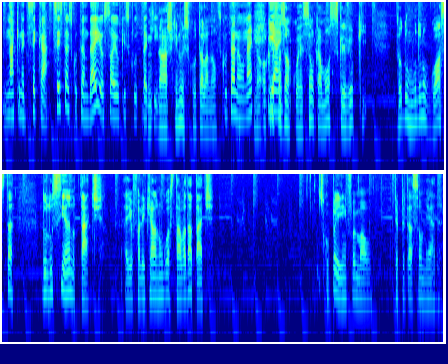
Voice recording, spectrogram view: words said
Máquina de secar. Vocês estão escutando daí ou só eu que escuto daqui? Não, acho que não escuta lá, não. Escuta não, né? não. Eu E queria aí- fazer uma correção, que a moça escreveu que todo mundo não gosta do Luciano Tati. Aí eu falei que ela não gostava da Tati. Desculpa aí, hein? Foi mal. Interpretação merda.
